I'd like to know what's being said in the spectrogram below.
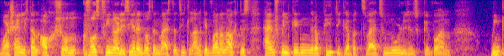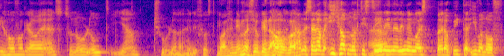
wahrscheinlich dann auch schon fast finalisierend, was den Meistertitel angeht, war dann auch das Heimspiel gegen Rapid. Ich glaube, 2 zu 0 ist es geworden. Winkelhofer, glaube ich, 1 zu 0 und Jan Tschula hätte ich fast Weiß ich nicht mehr so genau, aber. Kann es sein, aber ich habe noch die Szene in Erinnerung, als bei Rapid der Ivanov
